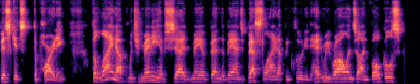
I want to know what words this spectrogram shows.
Biscuit's departing. The lineup, which many have said may have been the band's best lineup, included Henry Rollins on vocals,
